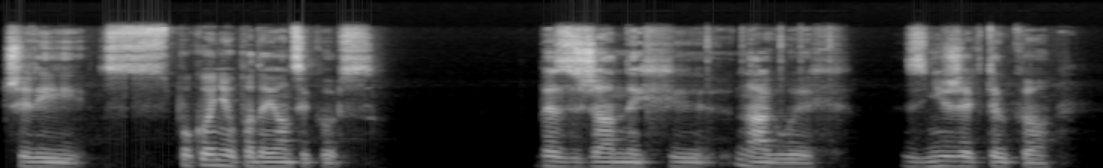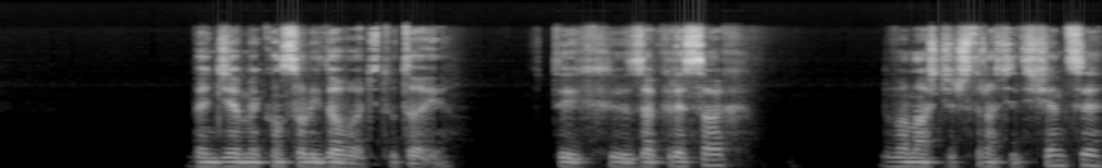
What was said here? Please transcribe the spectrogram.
Czyli spokojnie upadający kurs. Bez żadnych y, nagłych zniżek, tylko będziemy konsolidować tutaj w tych zakresach 12-14 tysięcy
